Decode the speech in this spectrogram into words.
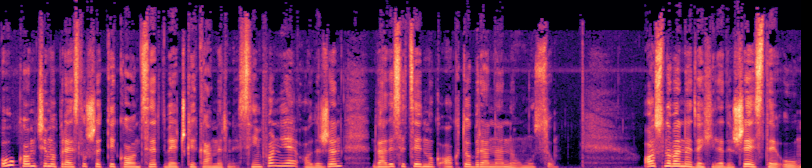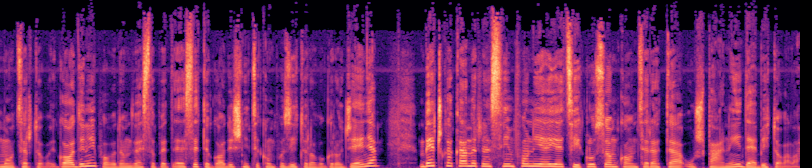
u kom ćemo preslušati koncert Večke kamerne simfonije održan 27. oktobra na Nomusu. Osnovana 2006. u Mozartovoj godini, povodom 250. godišnjice kompozitorovog rođenja, Bečka kamerna simfonija je ciklusom koncerata u Španiji debitovala,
